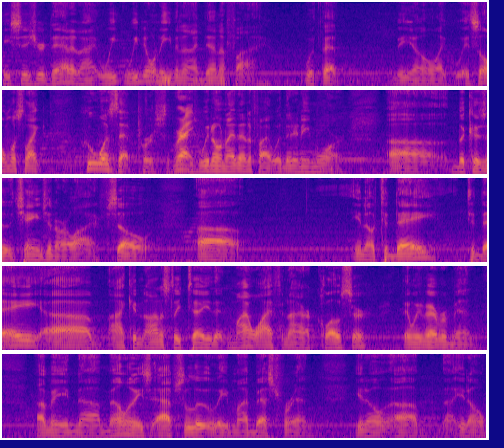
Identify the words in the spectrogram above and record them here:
he says your dad and I we, we don't even identify with that. You know, like it's almost like who was that person? Right. We don't identify with it anymore uh, because of the change in our life. So. Uh, you know, today, today, uh, I can honestly tell you that my wife and I are closer than we've ever been. I mean, uh, Melanie's absolutely my best friend. You know, uh, you know,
